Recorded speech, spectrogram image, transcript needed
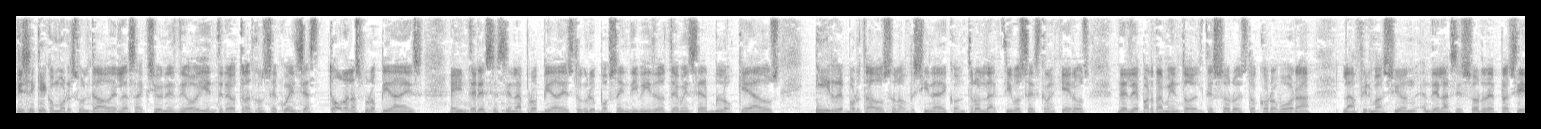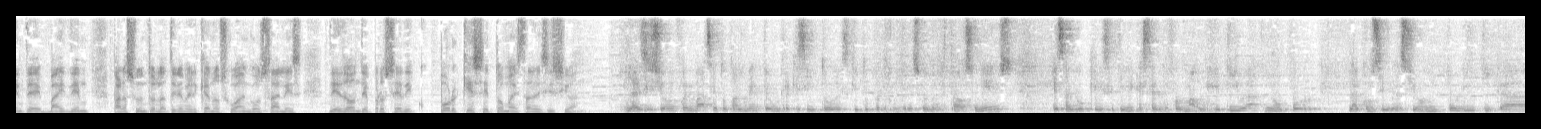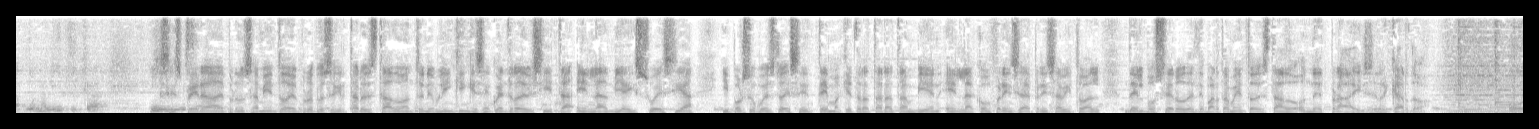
Dice que como resultado de las acciones de hoy, entre otras consecuencias, todas las propiedades e intereses en la propiedad de estos grupos e individuos deben ser bloqueados y reportados a la Oficina de Control de Activos Extranjeros del Departamento del Tesoro. Esto corrobora la afirmación del asesor del presidente Biden para asuntos latinoamericanos, Juan González, de dónde procede, por qué se toma esta decisión. La decisión fue en base totalmente a un requisito escrito por el Congreso de los Estados Unidos. Es algo que se tiene que hacer de forma objetiva, no por la consideración política o analítica. Se espera el pronunciamiento del propio secretario de Estado Anthony Blinken, que se encuentra de visita en Latvia y Suecia, y por supuesto ese tema que tratará también en la conferencia de prensa habitual del vocero del Departamento de Estado, Ned Price. Ricardo.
